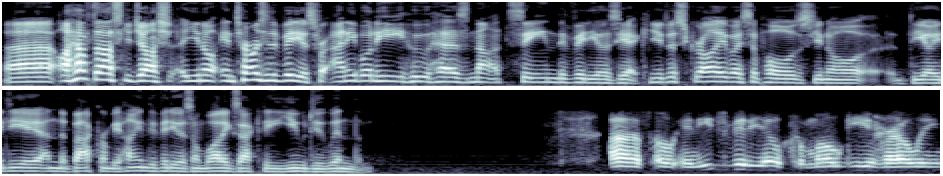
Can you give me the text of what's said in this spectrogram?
Uh, I have to ask you, Josh. You know, in terms of the videos, for anybody who has not seen the videos yet, can you describe, I suppose, you know, the idea and the background behind the videos and what exactly you do in them? Uh, so in each video, camogie, hurling,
